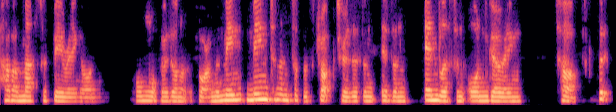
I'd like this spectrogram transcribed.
have a massive bearing on on what goes on at the farm. The main maintenance of the structures is an is an endless and ongoing task, but it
